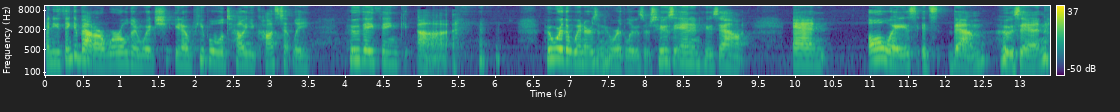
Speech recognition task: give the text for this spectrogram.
And you think about our world in which, you know, people will tell you constantly who they think, uh, who are the winners and who are the losers, who's in and who's out. And always it's them who's in,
